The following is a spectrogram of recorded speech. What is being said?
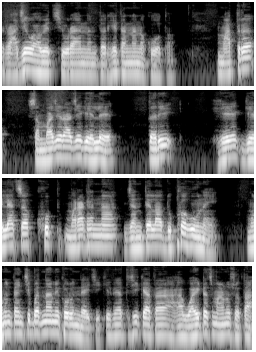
राजे व्हावेत शिवरायांनंतर हे त्यांना नको होतं. मात्र संभाजीराजे गेले तरी हे गेल्याचं खूप मराठ्यांना जनतेला दुःख होऊ नये. म्हणून त्यांची बदनामी करून द्यायची की त्या- ठीक आहे आता हा वाईटच माणूस होता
